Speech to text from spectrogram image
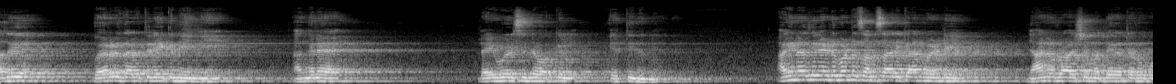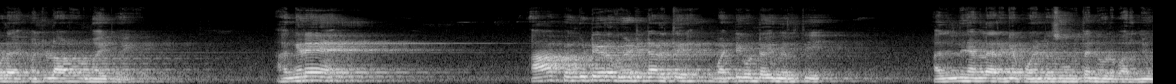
അത് വേറൊരു തരത്തിലേക്ക് നീങ്ങി അങ്ങനെ ഡൈവേഴ്സിന്റെ വക്കിൽ എത്തി നിന്നു. അതിനതിൽ ഇടപെട്ട് സംസാരിക്കാൻ വേണ്ടി ഞാനൊരു പ്രാവശ്യം അദ്ദേഹത്തോട് കൂടെ മറ്റുള്ള ആളുകളുമായി പോയി. അങ്ങനെ ആ പെൺകുട്ടിയുടെ വീടിന്റെ അടുത്ത് വണ്ടി കൊണ്ടുപോയി നിർത്തി. അതിൽ നിന്ന് ഞങ്ങൾ ഇറങ്ങിയപ്പോൾ എന്റെ സുഹൃത്ത് എന്നോട് പറഞ്ഞു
